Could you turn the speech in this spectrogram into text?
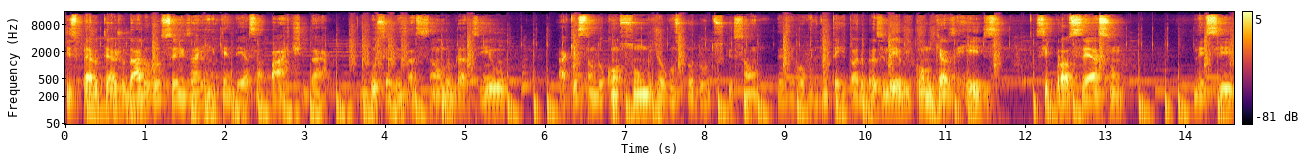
espero ter ajudado vocês a entender essa parte da industrialização do Brasil, a questão do consumo de alguns produtos que são desenvolvidos no território brasileiro e como que as redes se processam nesse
